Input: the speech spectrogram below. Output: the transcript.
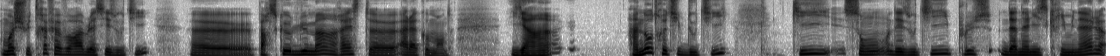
moi je suis très favorable à ces outils, euh, parce que l'humain reste à la commande. Il y a un autre type d'outils qui sont des outils plus d'analyse criminelle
